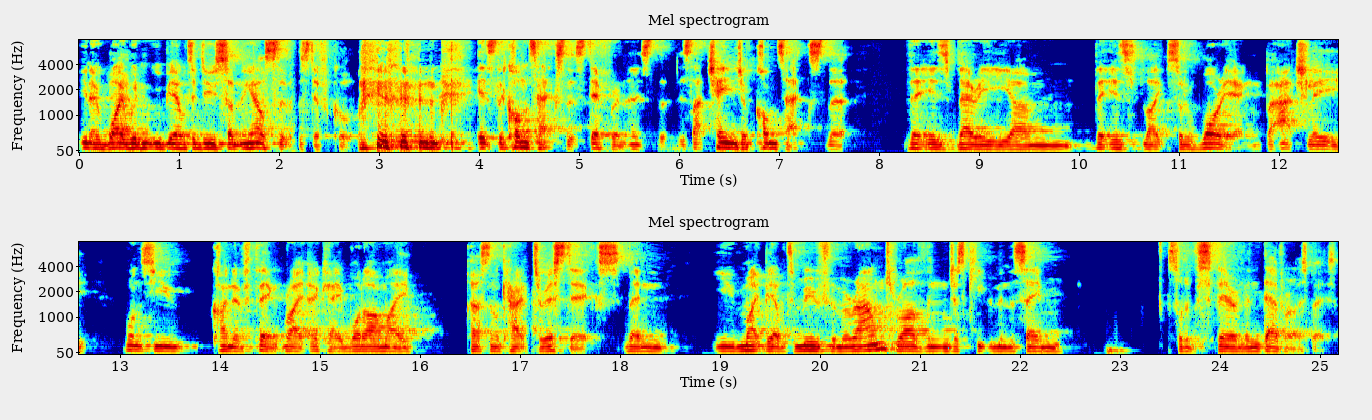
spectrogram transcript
you know why yeah. wouldn't you be able to do something else that was difficult it's the context that's different and it's the, it's that change of context that that is very um that is like sort of worrying but actually once you kind of think right okay what are my personal characteristics? then you might be able to move them around rather than just keep them in the same sort of sphere of endeavor i suppose.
